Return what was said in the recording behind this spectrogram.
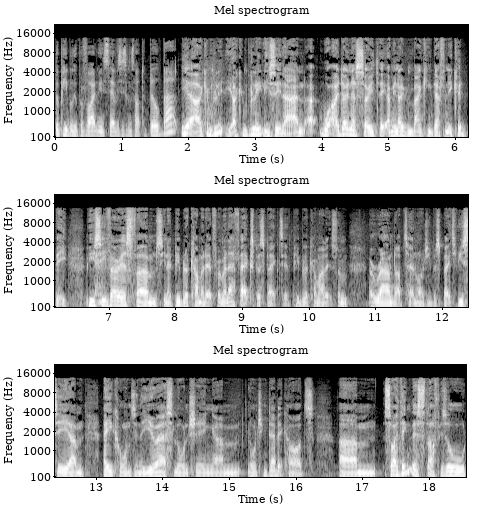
the people who provide these services can start to build that? Yeah, I completely, I completely see that. And uh, what I don't necessarily think, I mean, open banking definitely could be, but you see various firms, you know, people are coming at it from an FX perspective, people are coming at it from a roundup technology perspective. You see um, Acorns in the US launching, um, launching debit cards. Um, so I think this stuff is all.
